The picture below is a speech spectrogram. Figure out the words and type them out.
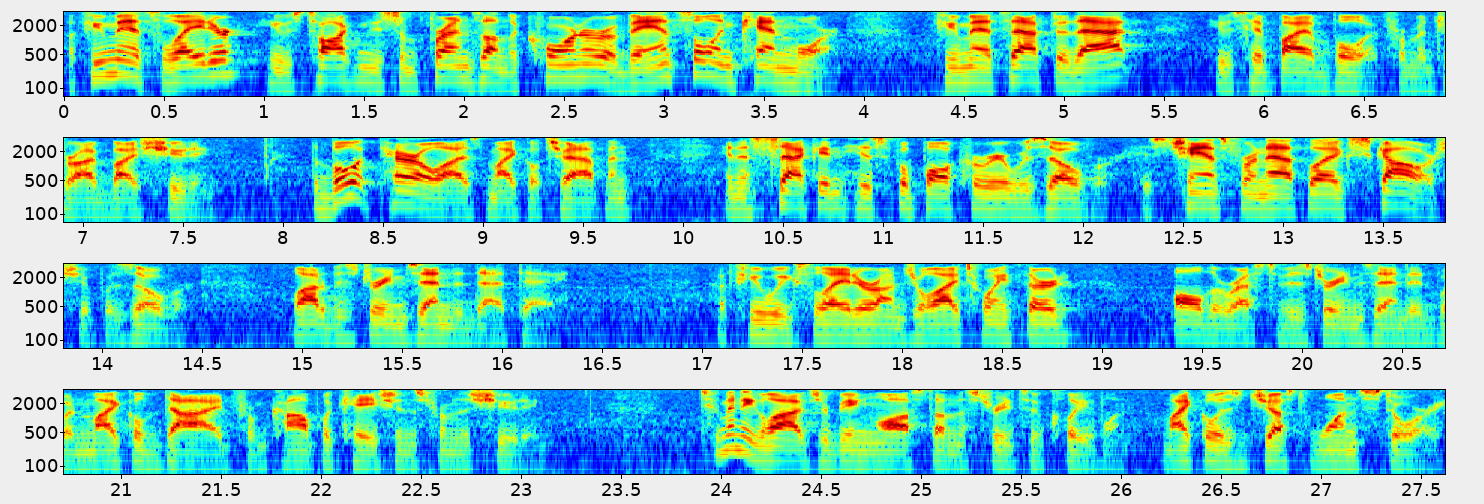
A few minutes later, he was talking to some friends on the corner of Ansel and Kenmore. A few minutes after that, he was hit by a bullet from a drive-by shooting. The bullet paralyzed Michael Chapman. In a second, his football career was over. His chance for an athletic scholarship was over. A lot of his dreams ended that day. A few weeks later, on July 23rd, all the rest of his dreams ended when Michael died from complications from the shooting. Too many lives are being lost on the streets of Cleveland. Michael is just one story.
